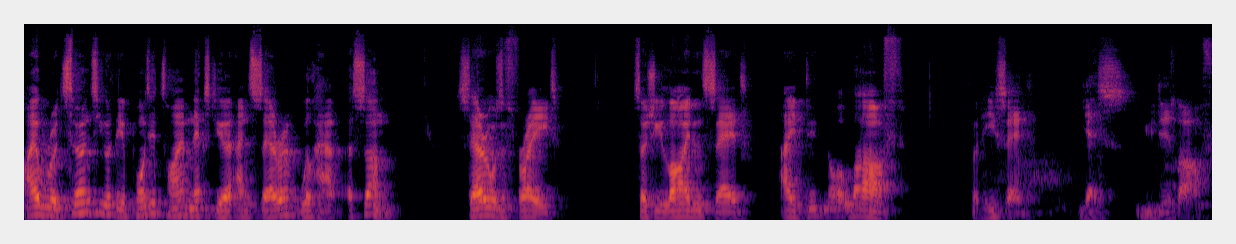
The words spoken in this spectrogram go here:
I will return to you at the appointed time next year, and Sarah will have a son. Sarah was afraid, so she lied and said, I did not laugh. But he said, Yes, you did laugh.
